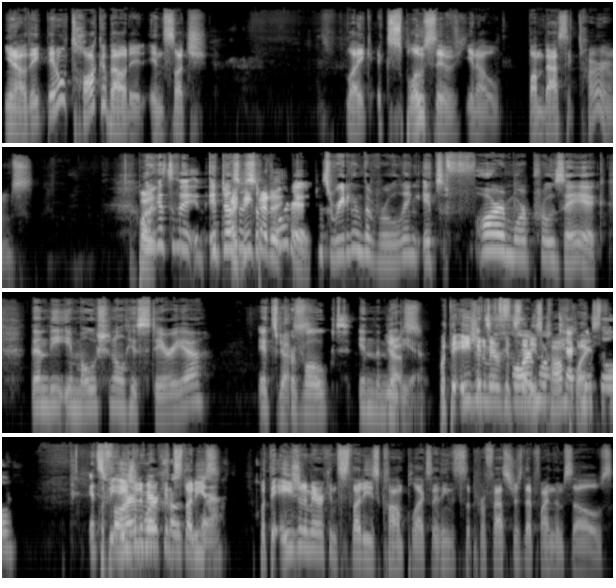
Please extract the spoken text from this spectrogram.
you know they, they don't talk about it in such like explosive you know bombastic terms but well, the, it doesn't support it, it, Just reading the ruling, it's far more prosaic than the emotional hysteria It's Yes. provoked in the yes, media. but the Asian It's American Studies complex. technical. It's the Asian American pro- Studies, yeah. but the Asian American Studies complex. I think it's the professors that find themselves.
